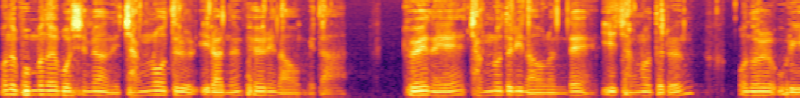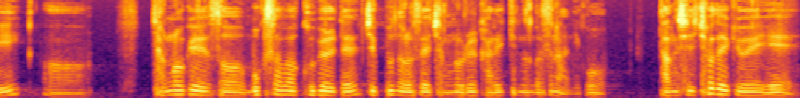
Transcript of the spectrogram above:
오늘 본문을 보시면 장로들이라는 표현이 나옵니다. 교회 내에 장로들이 나오는데 이 장로들은 오늘 우리 어, 장로교에서 목사와 구별된 직분으로서의 장로를 가리키는 것은 아니고 당시 초대교회의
